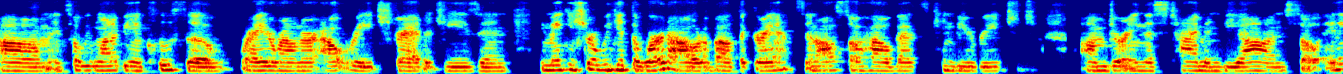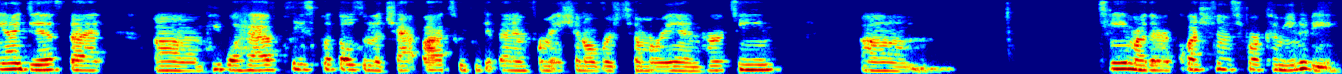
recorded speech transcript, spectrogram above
Um, and so we want to be inclusive right around our outreach strategies and making sure we get the word out about the grants and also how vets can be reached um, during this time and beyond. So any ideas that um, people have, please put those in the chat box. We can get that information over to Maria and her team. Um, team, are there questions for community?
